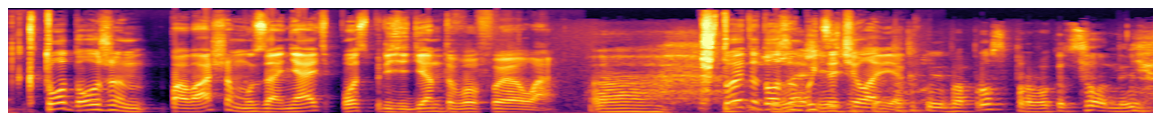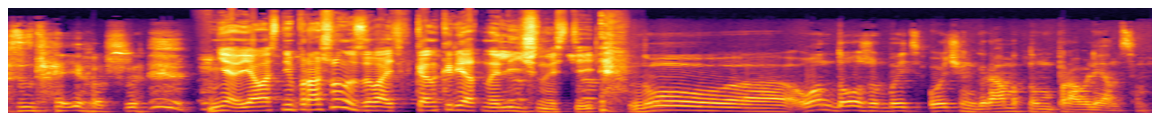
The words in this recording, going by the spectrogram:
Кто должен, по-вашему, занять пост президента ВФЛА? А, Что это должен знаешь, быть за человек? Ты такой вопрос провокационный не задаешь. Нет, я вас не прошу называть конкретно личностей. Ну, а, он должен быть очень грамотным управленцем.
